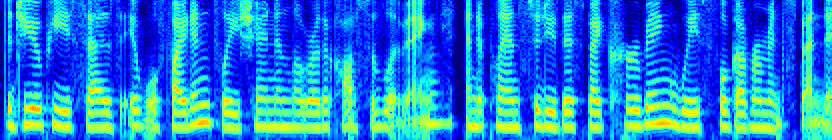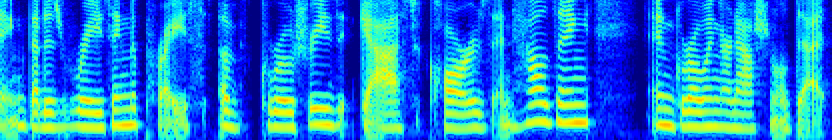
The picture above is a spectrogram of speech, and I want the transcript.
the GOP says it will fight inflation and lower the cost of living, and it plans to do this by curbing wasteful government spending that is raising the price of groceries, gas, cars, and housing, and growing our national debt.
